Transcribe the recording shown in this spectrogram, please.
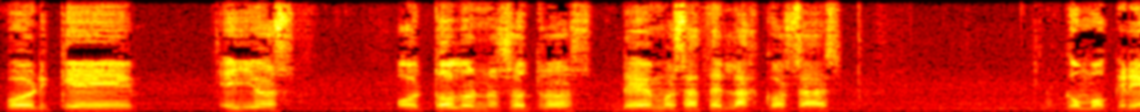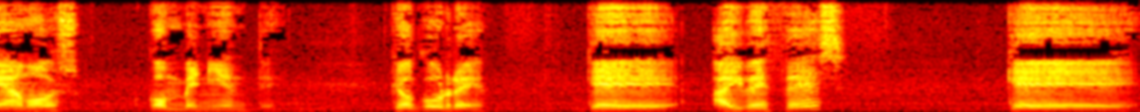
Porque ellos, o todos nosotros, debemos hacer las cosas como creamos conveniente. ¿Qué ocurre? Que hay veces que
